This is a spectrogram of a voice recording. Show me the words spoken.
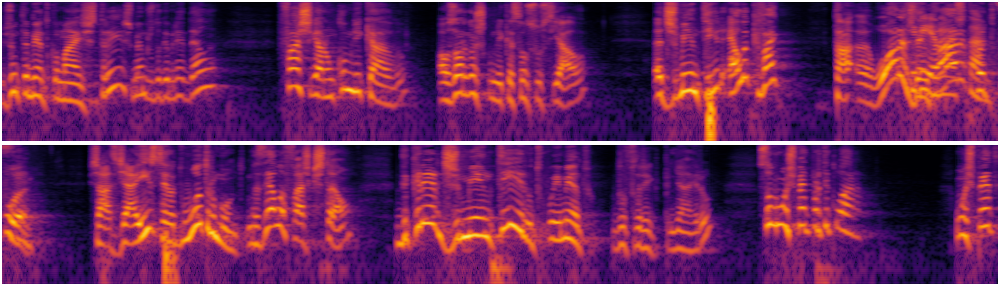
juntamente com mais três membros do gabinete dela, faz chegar um comunicado aos órgãos de comunicação social a desmentir, ela que vai tá, a horas de Queria entrar tarde, para depor. sim. Já, já isso é do outro mundo. Mas ela faz questão de querer desmentir o depoimento do Frederico Pinheiro sobre um aspecto particular. Um aspecto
